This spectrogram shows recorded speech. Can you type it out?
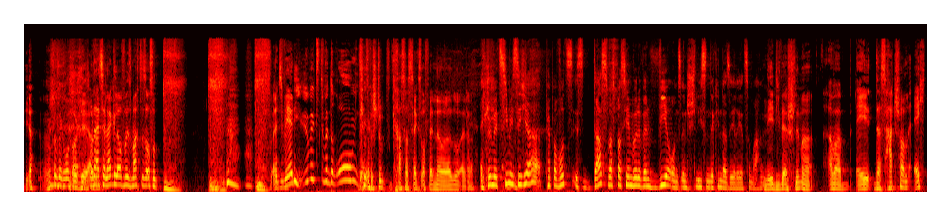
Ja. Das ist ja großartig. Und als er langgelaufen ist, macht es auch so. Als wäre die übelste Bedrohung. Der ist bestimmt ein krasser Sexoffender oder so, Alter. Ich bin mir ziemlich sicher, Pepper Woods ist das, was passieren würde, wenn wir uns entschließen, eine Kinderserie zu machen. Nee, die wäre schlimmer. Aber ey, das hat schon echt,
